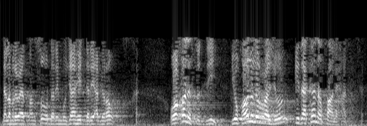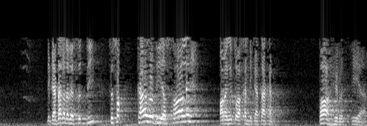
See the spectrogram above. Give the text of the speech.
Dalam riwayat Mansur dari Mujahid dari Abi Rawh. Wa qala Suddi, yuqalu lirrajul idza kana salihan. Dikatakan oleh Suddi, sesok kalau dia saleh, orang itu akan dikatakan tahirut thiyab.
